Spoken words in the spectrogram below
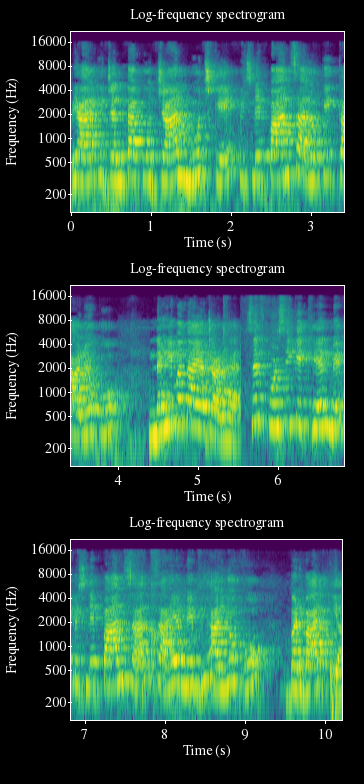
बिहार की जनता को जान मुझ के पिछले पाँच सालों के कार्यों को नहीं बताया जा रहा है। सिर्फ़ कुर्सी के खेल में पिछले पाँच साल साहेब ने बिहारियों को बर्बाद किया।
